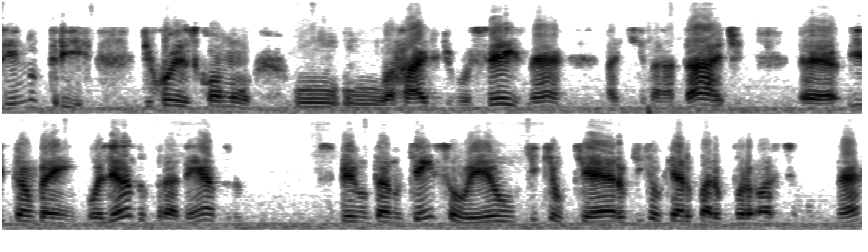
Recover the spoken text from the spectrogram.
se nutrir de coisas como o, o a rádio de vocês, né, aqui na tarde, é, e também olhando para dentro, se perguntando quem sou eu, o que, que eu quero, o que, que eu quero para o próximo, né?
